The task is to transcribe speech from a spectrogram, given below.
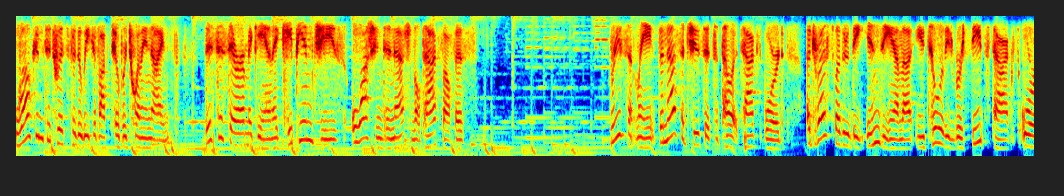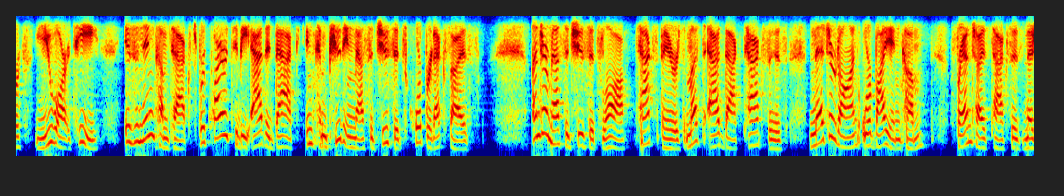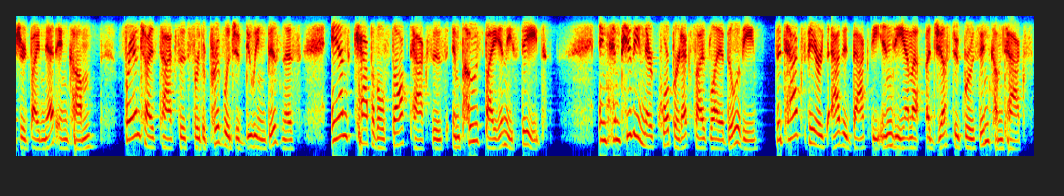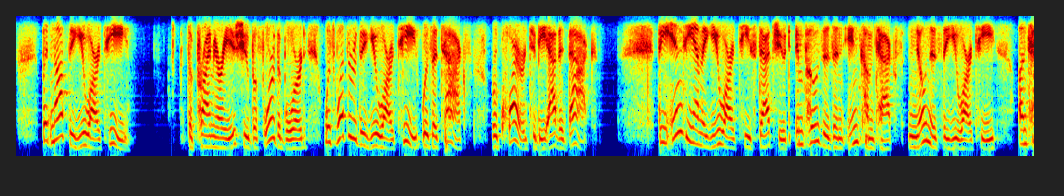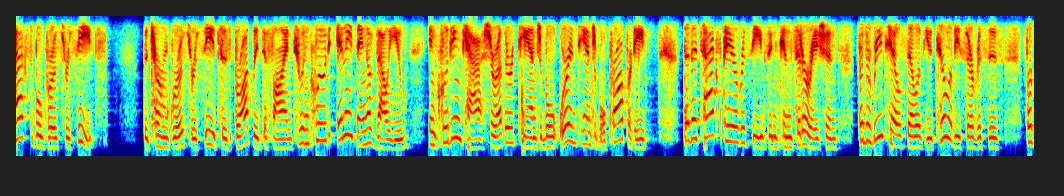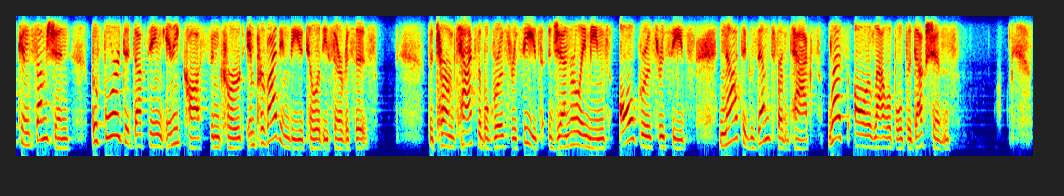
Welcome to Twist for the week of October 29th. This is Sarah McGahan at KPMG's Washington National Tax Office. Recently, the Massachusetts Appellate Tax Board addressed whether the Indiana Utility Receipts Tax, or URT, is an income tax required to be added back in computing Massachusetts corporate excise. Under Massachusetts law, taxpayers must add back taxes measured on or by income, franchise taxes measured by net income, franchise taxes for the privilege of doing business, and capital stock taxes imposed by any state. In computing their corporate excise liability, the taxpayers added back the Indiana adjusted gross income tax, but not the URT. The primary issue before the board was whether the URT was a tax required to be added back. The Indiana URT statute imposes an income tax known as the URT on taxable gross receipts. The term gross receipts is broadly defined to include anything of value, including cash or other tangible or intangible property, that a taxpayer receives in consideration for the retail sale of utility services for consumption before deducting any costs incurred in providing the utility services. The term taxable gross receipts generally means all gross receipts not exempt from tax, less all allowable deductions.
